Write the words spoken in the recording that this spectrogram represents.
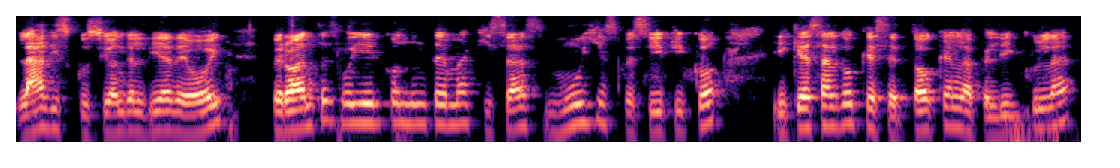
la discusión del día de hoy, pero antes voy a ir con un tema quizás muy específico y que es algo que se toca en la película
